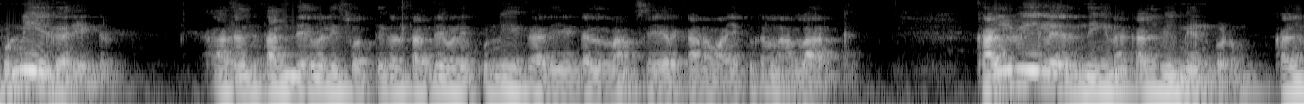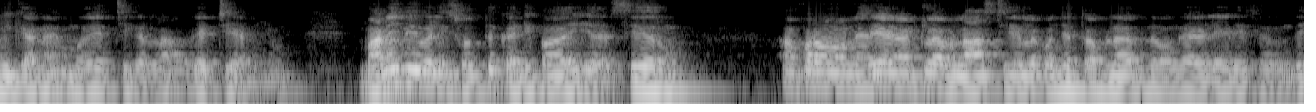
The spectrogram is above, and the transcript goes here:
புண்ணிய காரியங்கள். அதாவது தந்தை வழி சொத்துக்கள் தந்தை வழி புண்ணிய காரியங்கள்லாம் செய்கிறதுக்கான வாய்ப்புகள் நல்லா இருக்குது கல்வியில் இருந்தீங்கன்னா கல்வி மேம்படும். கல்விக்கான முயற்சிகள்லாம் வெற்றி அடையும். மனைவி வழி சொத்து கண்டிப்பாக சேரும். அப்புறம் நிறைய நாட்டில் லாஸ்ட் இயரில் கொஞ்சம் ட்ரபிளாக இருந்தவங்க லேடிஸ் வந்து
